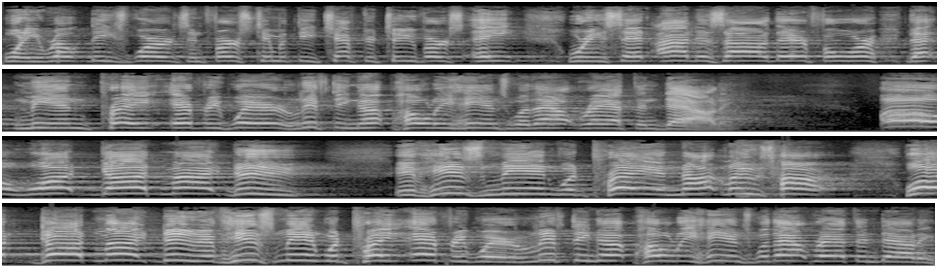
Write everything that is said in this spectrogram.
when he wrote these words in 1 Timothy chapter 2, verse 8, where he said, I desire therefore that men pray everywhere, lifting up holy hands without wrath and doubting. Oh, what God might do if his men would pray and not lose heart. What God might do if his men would pray everywhere, lifting up holy hands without wrath and doubting.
